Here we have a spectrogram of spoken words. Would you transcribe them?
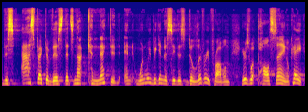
this aspect of this that's not connected. And when we begin to see this delivery problem, here's what Paul's saying okay,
